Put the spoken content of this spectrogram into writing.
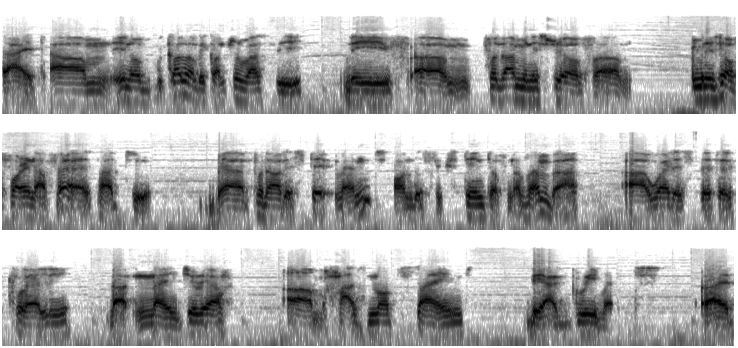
right? Um, you know, because of the controversy, the um, Federal Ministry of um, Ministry of Foreign Affairs had to uh, put out a statement on the 16th of November uh, where they stated clearly that Nigeria um, has not signed the agreement right?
